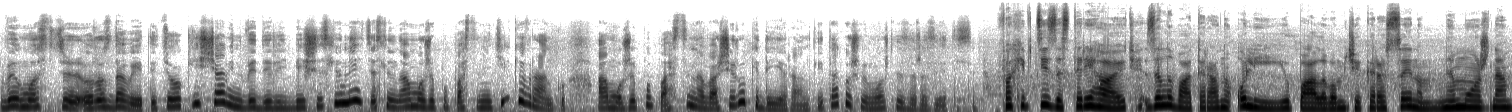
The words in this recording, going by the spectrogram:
ви можете роздавити цього кліща, він виділить більше слюни. Ця слюна може попасти не тільки вранку, а може попасти на ваші руки, де є ранки. І також ви можете заразитися. Фахівці застерігають, заливати рану олією, паливом чи керосином не можна.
